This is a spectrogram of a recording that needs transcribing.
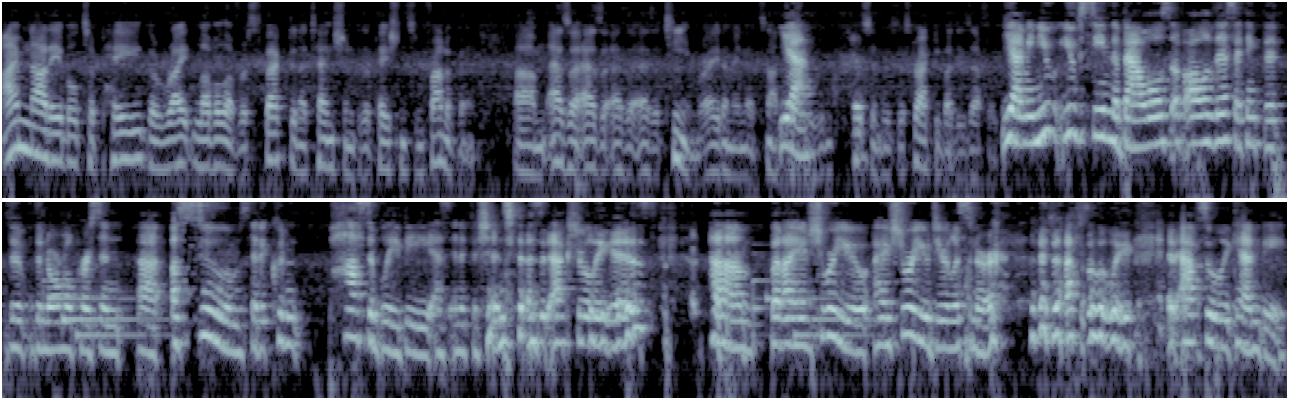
I'm not able to pay the right level of respect and attention to the patients in front of me. Um, as a as a as a as a team, right? I mean, it's not yeah. just a person who's distracted by these efforts. Yeah, I mean, you you've seen the bowels of all of this. I think that the the normal person uh, assumes that it couldn't possibly be as inefficient as it actually is. Um, but I assure you, I assure you, dear listener, it absolutely it absolutely can be.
